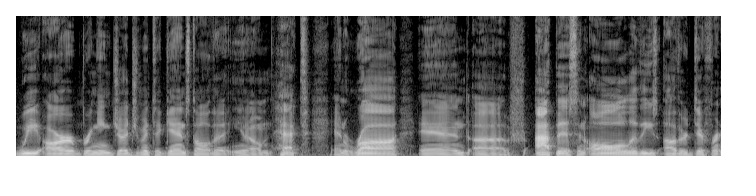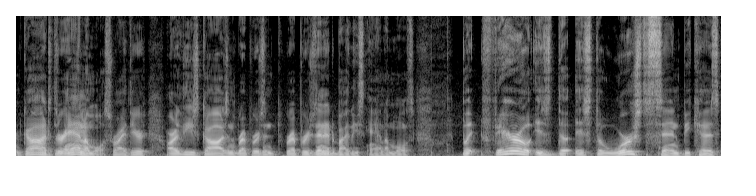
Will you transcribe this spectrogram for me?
we are bringing judgment against all the, you know, Heqet and Ra and uh, Apis and all of these other different gods. They're animals, right? There are these gods and represent, represented by these animals. But Pharaoh is the is the worst sin because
